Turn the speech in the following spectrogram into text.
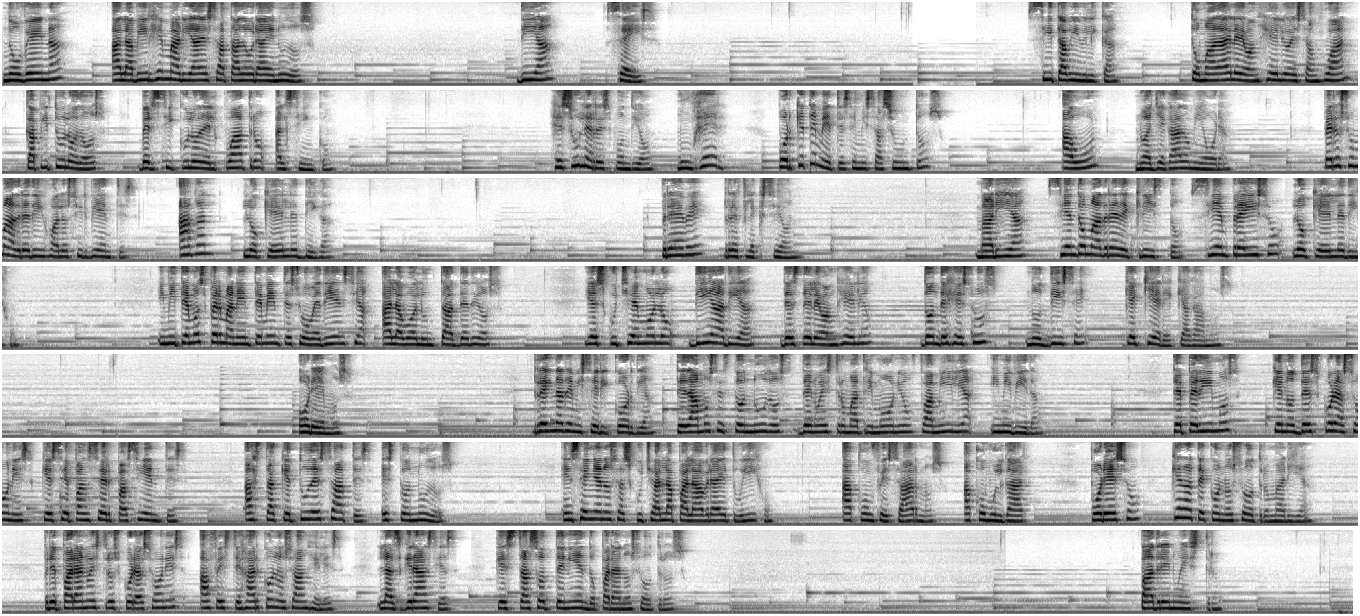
Novena a la Virgen María desatadora de nudos. Día 6. Cita bíblica. Tomada del Evangelio de San Juan, capítulo 2, versículo del 4 al 5. Jesús le respondió, Mujer, ¿por qué te metes en mis asuntos? Aún no ha llegado mi hora. Pero su madre dijo a los sirvientes, hagan lo que él les diga. Breve reflexión. María, siendo madre de Cristo, siempre hizo lo que él le dijo. Imitemos permanentemente su obediencia a la voluntad de Dios y escuchémoslo día a día desde el Evangelio, donde Jesús nos dice qué quiere que hagamos. Oremos. Reina de misericordia, te damos estos nudos de nuestro matrimonio, familia y mi vida. Te pedimos que nos des corazones que sepan ser pacientes, hasta que tú desates estos nudos. Enséñanos a escuchar la palabra de tu Hijo, a confesarnos, a comulgar. Por eso, quédate con nosotros, María. Prepara nuestros corazones a festejar con los ángeles las gracias que estás obteniendo para nosotros. Padre nuestro,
